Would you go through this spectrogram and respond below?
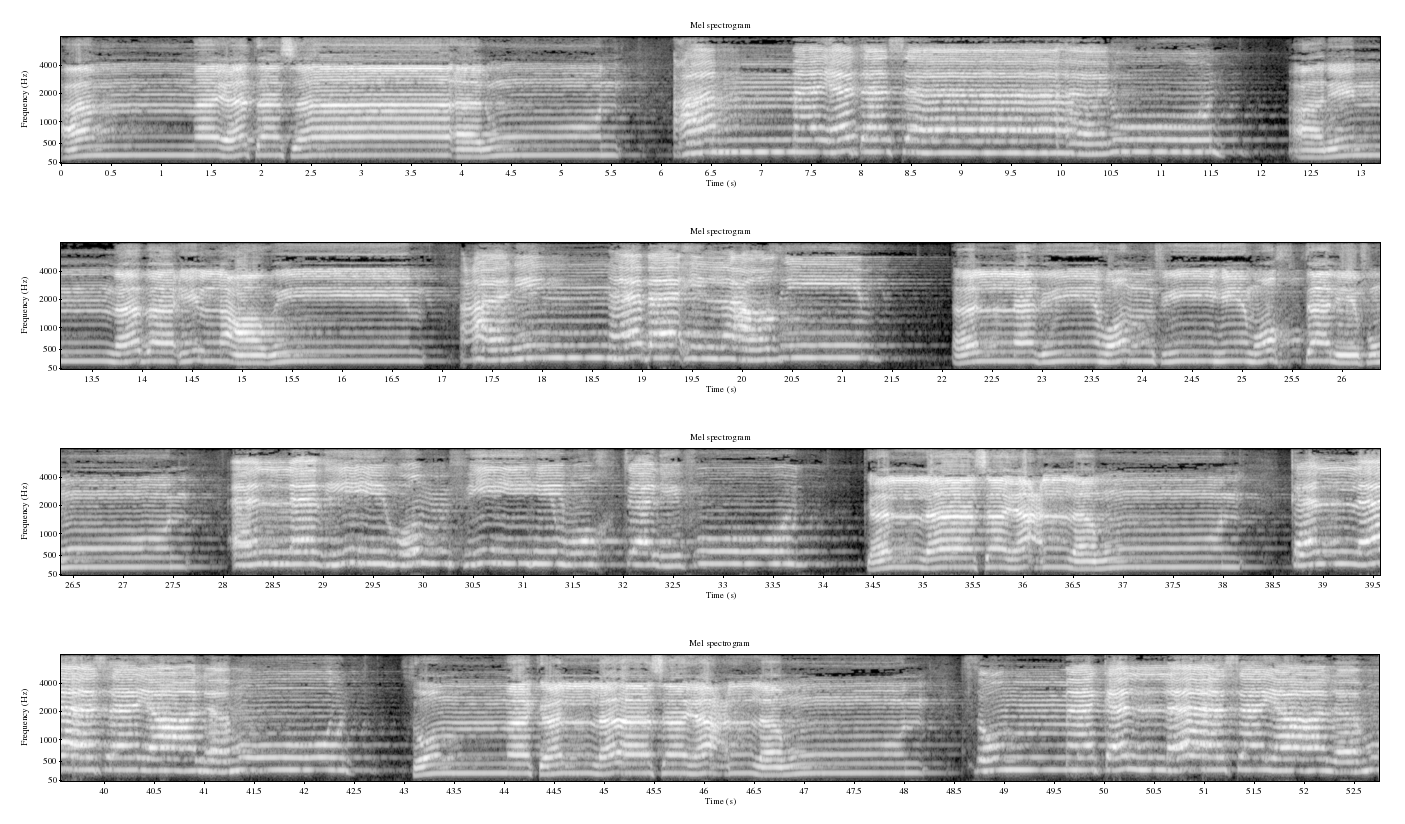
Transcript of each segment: عم يتساءلون عم يتساءلون عن النبأ العظيم عن النبأ العظيم الذي هم فيه مختلفون الذي هم فيه مختلفون. كلا سيعلمون. كلا سيعلمون. ثم كلا سيعلمون. ثم كلا سيعلمون.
